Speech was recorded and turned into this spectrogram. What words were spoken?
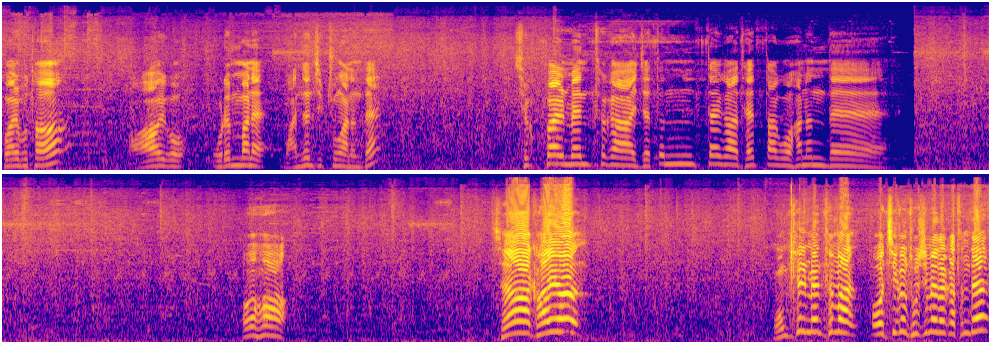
부활부터. 아 이거 오랜만에 완전 집중하는데. 즉발 멘트가 이제 뜬 때가 됐다고 하는데. 어허. 자 과연 원킬 멘트만 어 지금 조심해야 될 것 같은데?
